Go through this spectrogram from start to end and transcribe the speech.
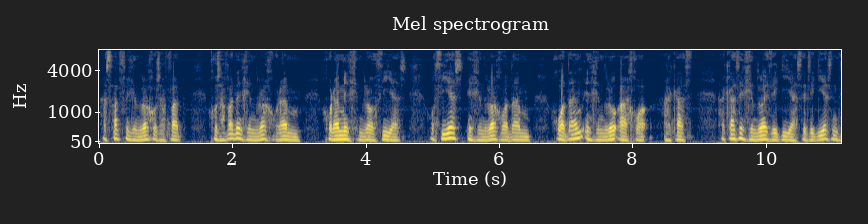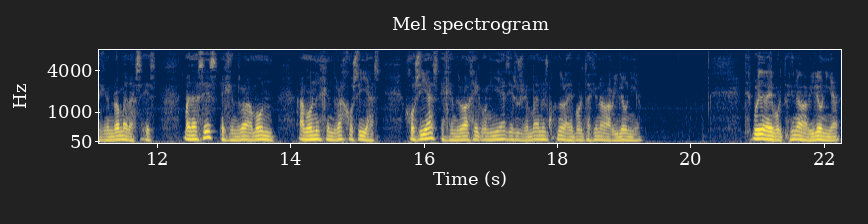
Asaf engendró a Josafat, Josafat engendró a Joram, Joram engendró a Ocías, Ocías engendró a Joatam, Joatam engendró a Acaz, Acaz engendró a Ezequías, Ezequías engendró a Manasés, Manasés engendró a Amón, Amón engendró a Josías, Josías engendró a Jeconías y a sus hermanos cuando la deportación a Babilonia. Después de la deportación a Babilonia,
